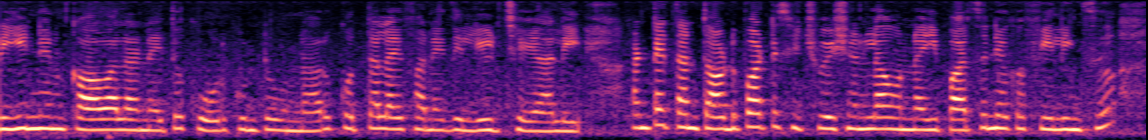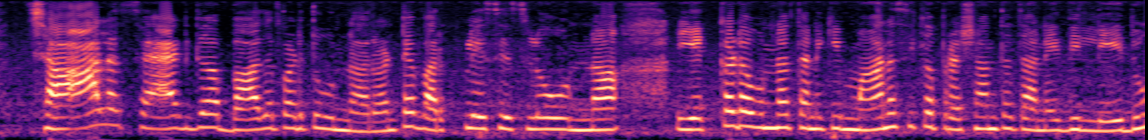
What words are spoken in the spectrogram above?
రీయూనియన్ కావాలని అయితే కోరుకుంటూ ఉన్నారు. కొత్త లైఫ్ అనేది లీడ్ చేయాలి. అంటే తన థర్డ్ పార్టీ సిచ్యువేషన్లో ఉన్న ఈ పర్సన్ యొక్క ఫీలింగ్స్ చాలా సాడ్గా బాధపడుతూ ఉన్నారు. అంటే వర్క్ ప్లేసెస్లో ఉన్న ఎక్కడ ఉన్నా తనకి మానసిక ప్రశాంతత అనేది లేదు.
